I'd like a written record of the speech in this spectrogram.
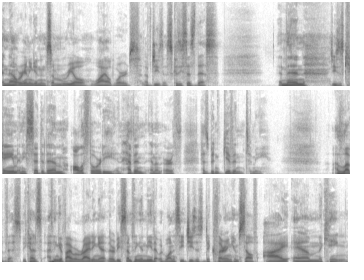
And now we're going to get in some real wild words of Jesus because he says this. And then Jesus came and he said to them, All authority in heaven and on earth has been given to me. I love this because I think if I were writing it, there would be something in me that would want to see Jesus declaring himself, I am the king.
